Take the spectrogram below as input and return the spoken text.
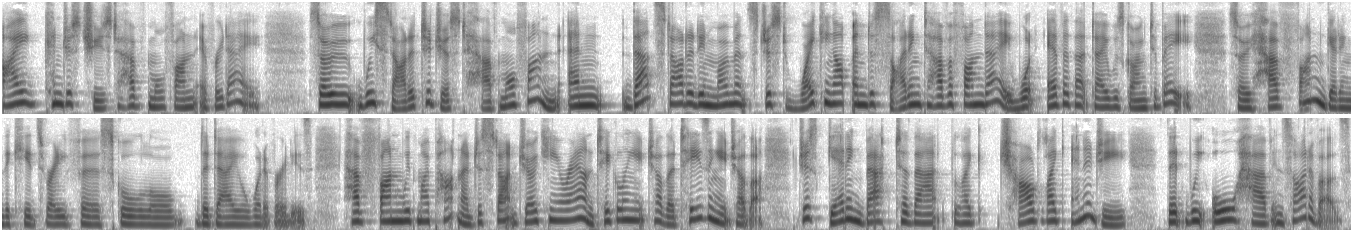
I can just choose to have more fun every day. So we started to just have more fun. And that started in moments just waking up and deciding to have a fun day, whatever that day was going to be. So have fun getting the kids ready for school or the day or whatever it is. Have fun with my partner. Just start joking around, tickling each other, teasing each other. Just getting back to that like childlike energy that we all have inside of us.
